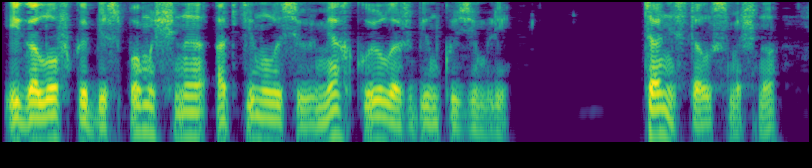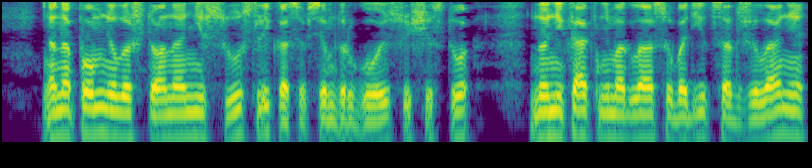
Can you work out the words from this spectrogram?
и головка беспомощно откинулась в мягкую ложбинку земли. Тане стало смешно. Она помнила, что она не суслик, а совсем другое существо, но никак не могла освободиться от желания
